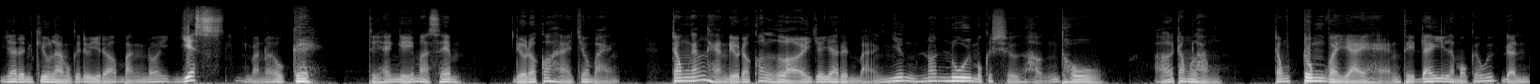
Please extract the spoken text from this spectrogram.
gia đình kêu làm một cái điều gì đó, bạn nói yes, bạn nói ok, thì hãy nghĩ mà xem điều đó có hại cho bạn. Trong ngắn hạn, điều đó có lợi cho gia đình bạn, nhưng nó nuôi một cái sự hận thù ở trong lòng, trong trung và dài hạn, thì đây là một cái quyết định.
